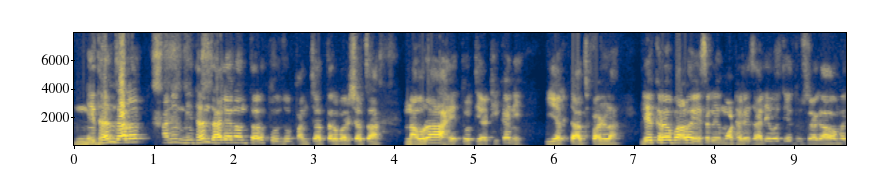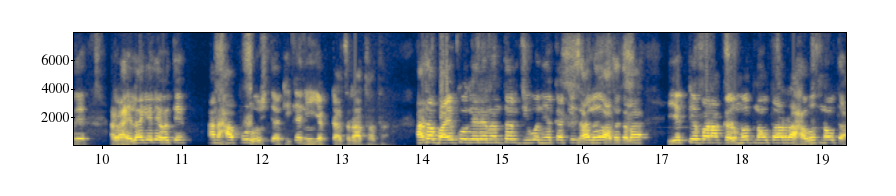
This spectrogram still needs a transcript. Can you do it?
निधन झालं. आणि निधन झाल्यानंतर तो जो पंच्याहत्तर वर्षाचा नवरा आहे तो त्या ठिकाणी एकटाच पडला. लेकरं बाळ हे सगळे मोठाले झाले होते दुसऱ्या गावामध्ये राहायला गेले होते आणि हा पुरुष त्या ठिकाणी एकटाच राहत होता. आता बायको गेल्यानंतर जीवन एकाकी झालं. आता त्याला एकटेपणा करमत नव्हता राहवत नव्हता.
